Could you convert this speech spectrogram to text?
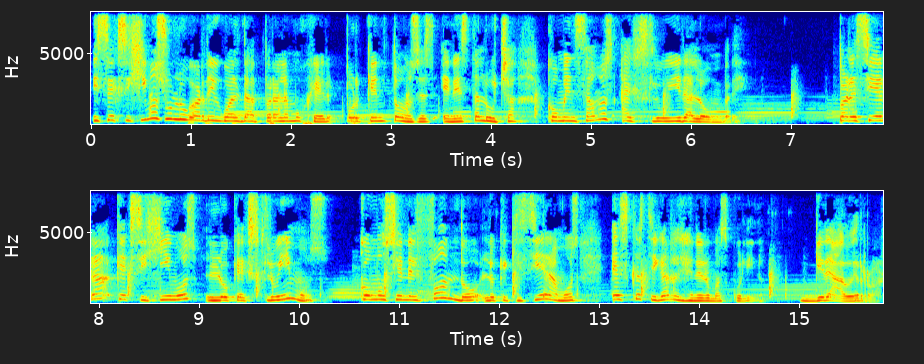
Y si exigimos un lugar de igualdad para la mujer, ¿por qué entonces en esta lucha comenzamos a excluir al hombre? Pareciera que exigimos lo que excluimos, como si en el fondo lo que quisiéramos es castigar al género masculino. Grave error.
